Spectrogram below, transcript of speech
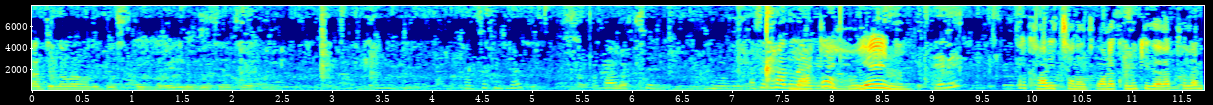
তার জন্য আবার আমাকে বসতেই হবে এই জন্য বসে আছি এখন? আচ্ছা ভাত তো খাওয়ার ইচ্ছা নাই অনেকক্ষণ কি দাঁড়া খেলাম?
